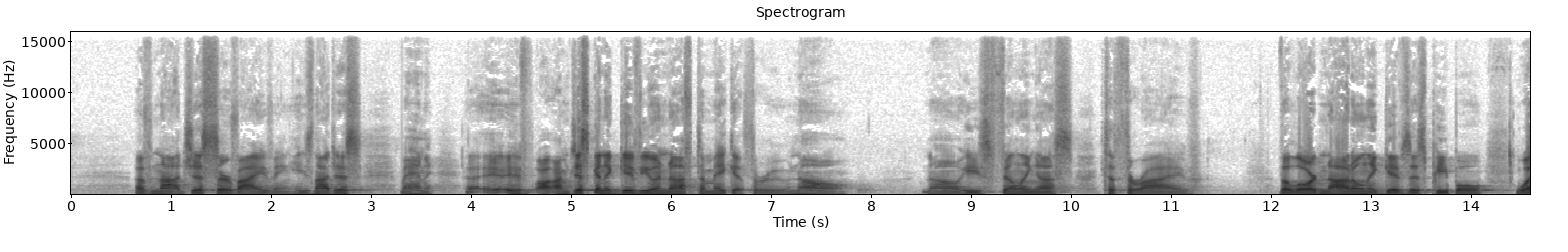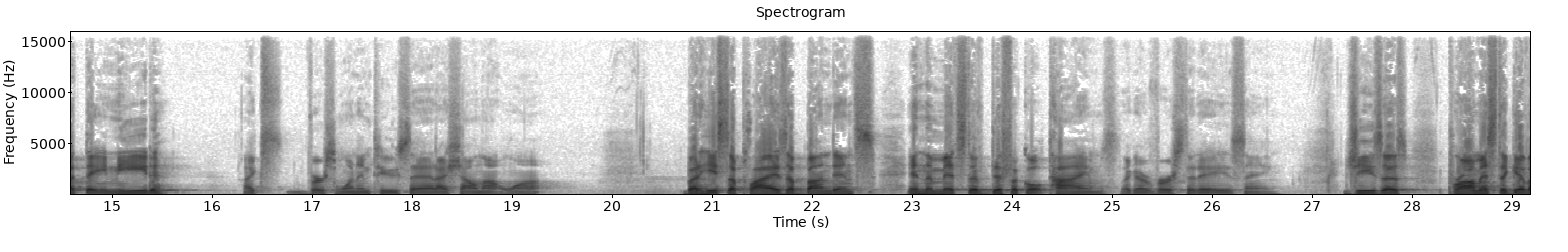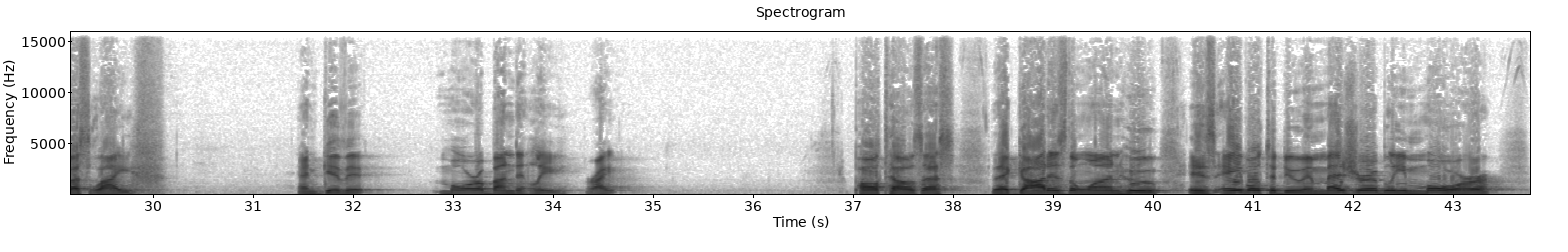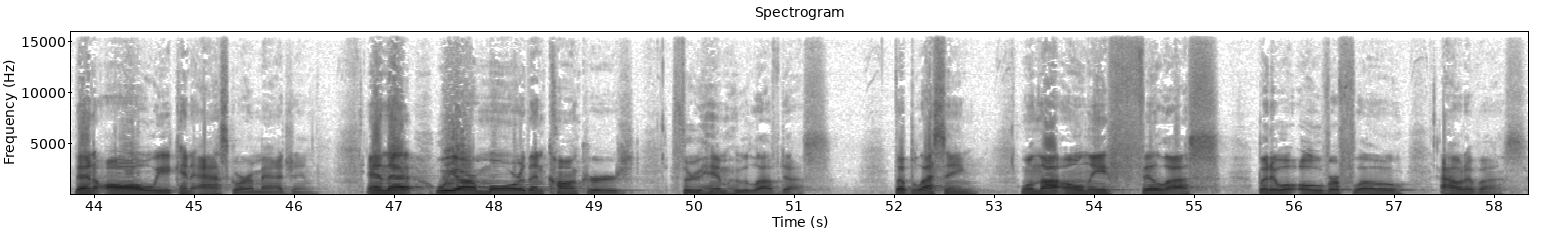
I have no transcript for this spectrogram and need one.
of not just surviving. He's not just, man, if I'm just going to give you enough to make it through. No, no, he's filling us to thrive. The Lord not only gives his people what they need, like verse 1 and 2 said, I shall not want, but he supplies abundance in the midst of difficult times, like our verse today is saying. Jesus promised to give us life and give it more abundantly, right? Paul tells us that God is the one who is able to do immeasurably more than all we can ask or imagine, and that we are more than conquerors through him who loved us. The blessing will not only fill us, but it will overflow out of us.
